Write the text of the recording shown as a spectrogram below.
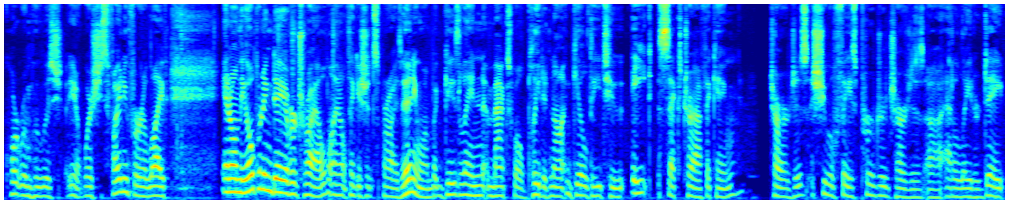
courtroom, who is you know where she's fighting for her life. And on the opening day of her trial, I don't think it should surprise anyone, but Ghislaine Maxwell pleaded not guilty to eight sex trafficking charges. She will face perjury charges uh, at a later date.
